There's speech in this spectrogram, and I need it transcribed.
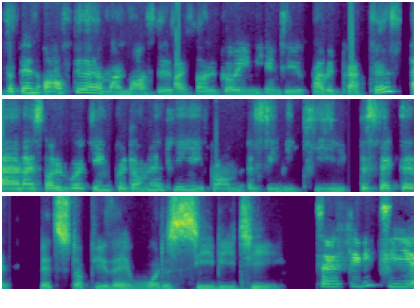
But then after my master's, I started going into private practice and I started working predominantly from a CBT perspective. Let's stop you there. What is CBT? So CBT,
